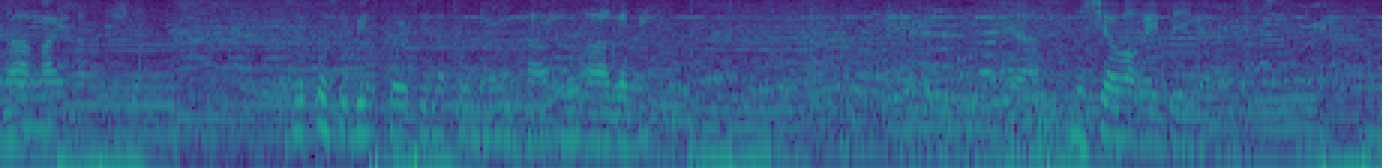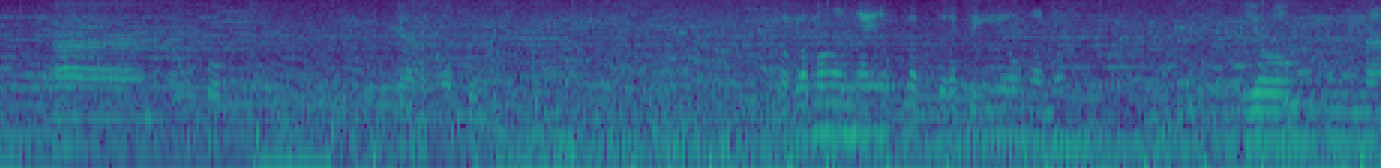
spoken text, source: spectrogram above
Nakakain na po siya. Kasi po 7.30 na po ng hapon uh, gabi. Yan, ano siya mga kaibigan. Uh, nakaupo. Yan, nakaupo. Baka mga 9 o'clock darating yung ano, yung na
